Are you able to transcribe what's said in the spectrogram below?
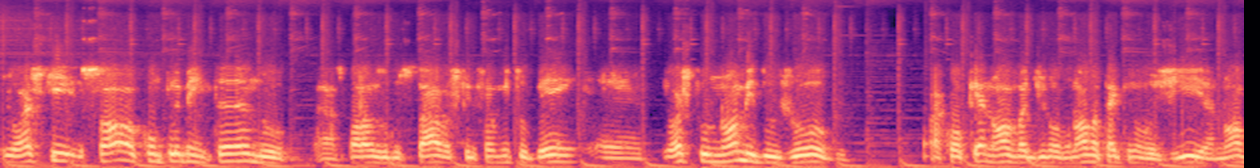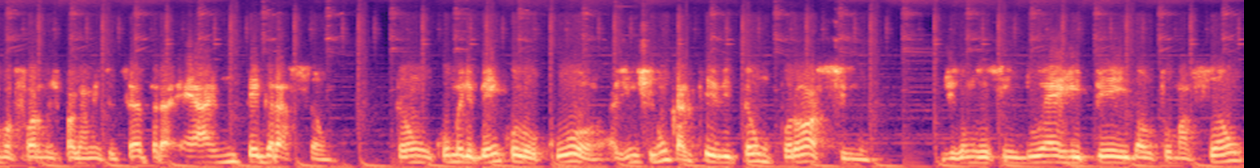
Eu acho que só complementando as palavras do Gustavo, acho que ele foi muito bem. É, eu acho que o nome do jogo para qualquer nova, de novo, nova tecnologia, nova forma de pagamento, etc., é a integração. Então, como ele bem colocou, a gente nunca teve tão próximo, digamos assim, do RP e da automação,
